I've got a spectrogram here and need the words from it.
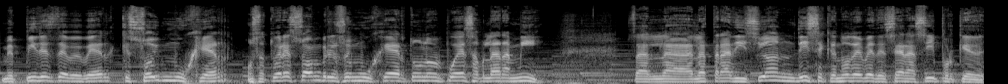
me pides de beber que soy mujer? O sea, tú eres hombre, yo soy mujer, tú no me puedes hablar a mí. O sea, la, tradición dice que no debe de ser así porque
